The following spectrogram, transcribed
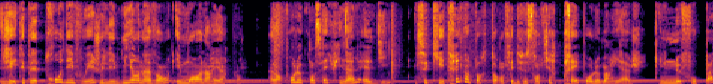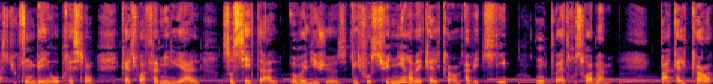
J'ai été peut-être trop dévouée, je l'ai mis en avant et moi en arrière-plan. Alors pour le conseil final, elle dit ce qui est très important, c'est de se sentir prêt pour le mariage. Il ne faut pas succomber aux pressions, qu'elles soient familiales, sociétales, religieuses. Il faut s'unir avec quelqu'un avec qui on peut être soi-même. Pas quelqu'un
